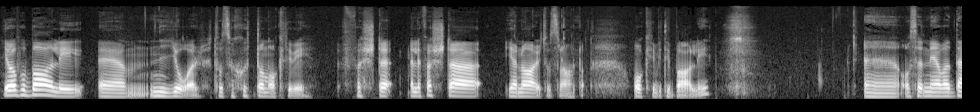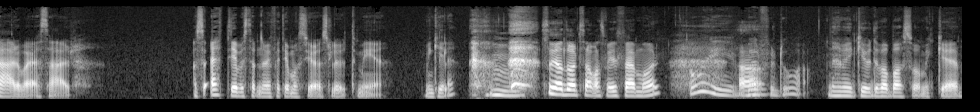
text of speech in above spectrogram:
Jag var på Bali eh, nyår. 2017 åkte vi. Första, eller första januari 2018 åkte vi till Bali. Eh, och sen när jag var där var jag så här. Alltså ett, jag bestämde mig för att jag måste göra slut med min kille. Mm. som jag hade varit tillsammans med i fem år. Oj, varför då? Nej men gud det var bara så mycket.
